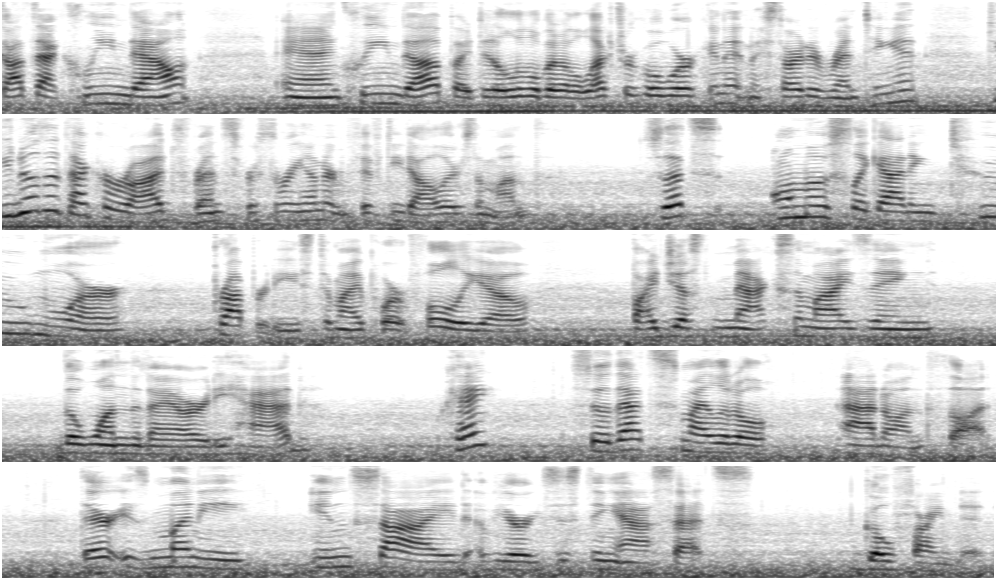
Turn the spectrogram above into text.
got that cleaned out and cleaned up i did a little bit of electrical work in it and i started renting it do you know that that garage rents for $350 a month so that's almost like adding two more properties to my portfolio by just maximizing the one that I already had. Okay? So that's my little add on thought. There is money inside of your existing assets. Go find it.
